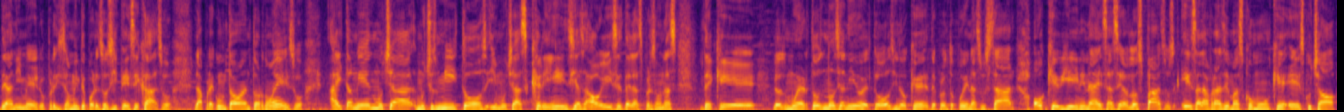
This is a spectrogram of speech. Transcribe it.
de animero. Precisamente por eso cité ese caso. La pregunta va en torno a eso. Hay también muchas, muchos mitos y muchas creencias a veces de las personas de que los muertos no se han ido del todo, sino que de pronto pueden asustar o que vienen a deshacer los pasos. Esa es la frase más común que he escuchado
